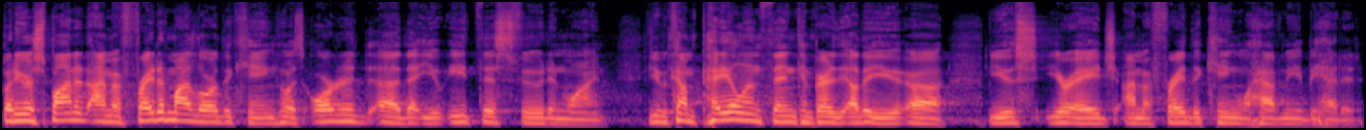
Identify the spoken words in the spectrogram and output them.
But he responded, I'm afraid of my lord the king, who has ordered uh, that you eat this food and wine. If you become pale and thin compared to the other uh, youths your age, I'm afraid the king will have me beheaded.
